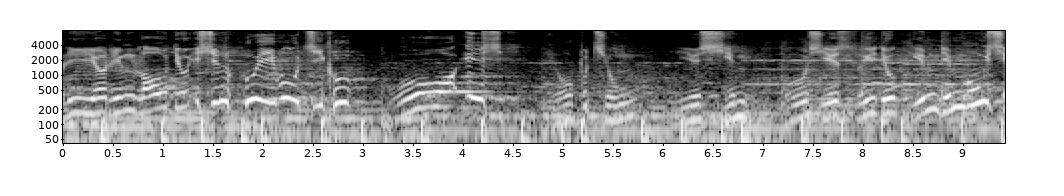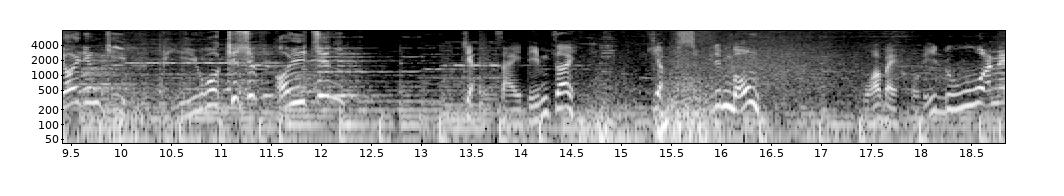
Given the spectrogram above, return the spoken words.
里也能留着一身废物之躯，我一时又不将伊的心不是随着金鳞猛蛇的灵气，逼我吸食大尽。剑在临在，剑是临亡，我要互你如愿的。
